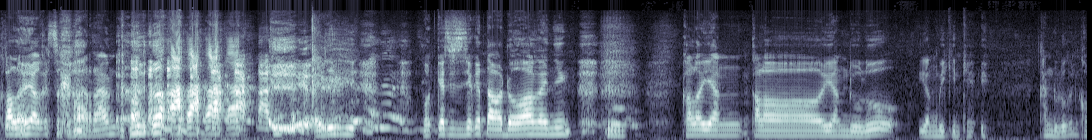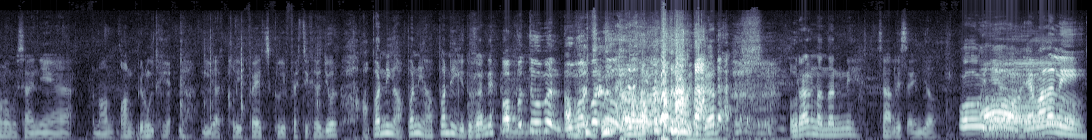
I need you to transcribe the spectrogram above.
kalau yang sekarang, anjing podcast isinya ketawa doang anjing. Kalau yang kalau yang dulu yang bikin kayak "Ih, kan dulu kan kalau misalnya nonton film gitu kayak ya lihat cleavage cleavage dikit aja apa nih apa nih apa nih gitu kan ya Apa tuh men? Bunga apa tuh? Gitu kan orang nonton nih Charlie's Angel Oh, Oh, iya. yang mana nih?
